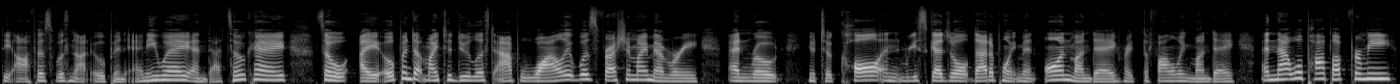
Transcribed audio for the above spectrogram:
The office was not open anyway, and that's okay. So I opened up my to do list app while it was fresh in my memory and wrote you know, to call and reschedule that appointment on Monday, right? The following Monday. And that will pop up for me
